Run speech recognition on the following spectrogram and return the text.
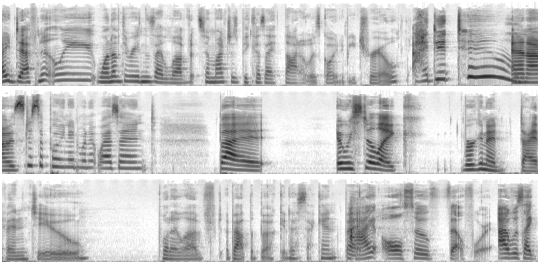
I definitely one of the reasons I loved it so much is because I thought it was going to be true. I did too. And I was disappointed when it wasn't, but it was still like we're going to dive into what I loved about the book in a second, but I also fell for it. I was like,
